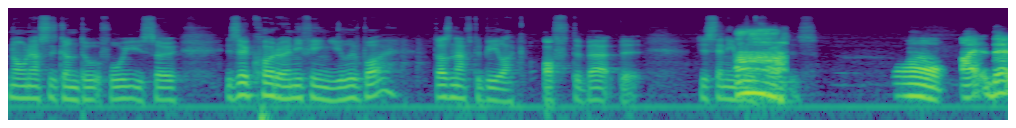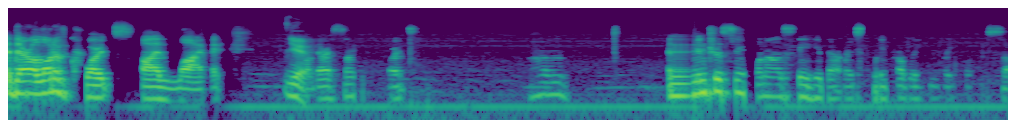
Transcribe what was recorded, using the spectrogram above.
no one else is gonna do it for you. So, is there a quote or anything you live by? Doesn't have to be like off the bat, but just any Ah. phrases. Oh, I there there are a lot of quotes I like. Yeah. There are some quotes. Um, an interesting one I was thinking about recently, probably so,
